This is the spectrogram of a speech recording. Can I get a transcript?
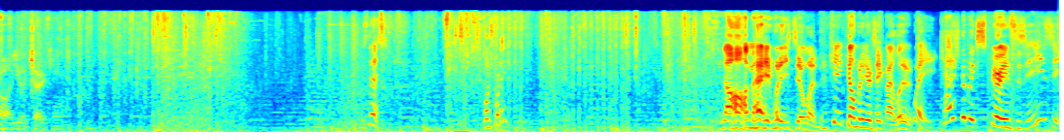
Oh, you're joking. What's this? 120? Nah, mate, what are you doing? You can't come in here and take my loot. Wait, cash cup experience is easy.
